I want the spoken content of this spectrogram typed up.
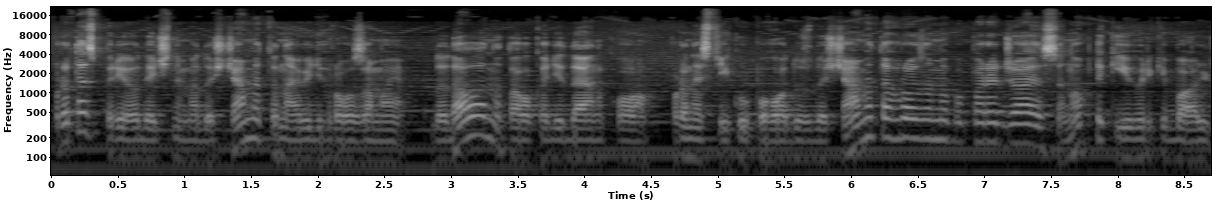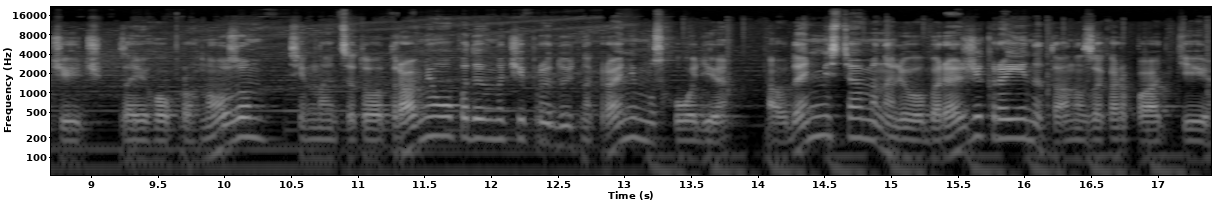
проте з періодичними дощами та навіть грозами, додала Наталка Діденко. Про нестійку погоду з дощами та грозами попереджає синоптик Ігор Кібальчич. За його прогнозом, 17 травня опади вночі пройдуть на крайньому сході, а вдень місцями на лівобережжі країни та на Закарпатті.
